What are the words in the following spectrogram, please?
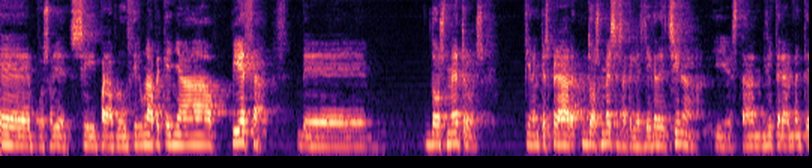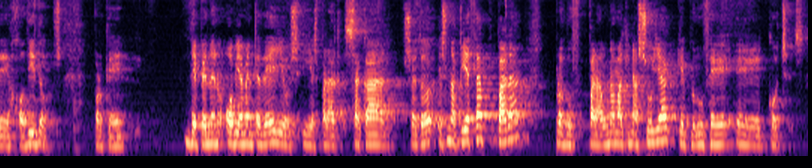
eh, pues oye, si para producir una pequeña pieza de dos metros tienen que esperar dos meses a que les llegue de China y están literalmente jodidos porque dependen obviamente de ellos y es para sacar, sobre todo es una pieza para para una máquina suya que produce eh, coches.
